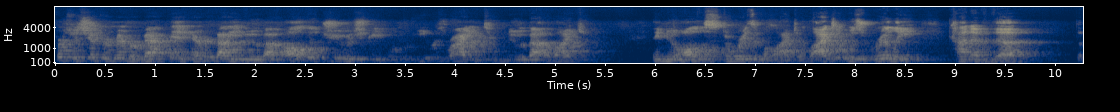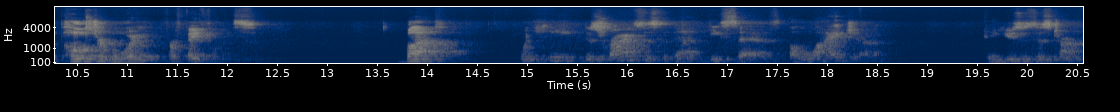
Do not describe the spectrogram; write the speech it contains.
First, what you have to remember back then, everybody knew about all the Jewish people who he was writing to knew about Elijah. They knew all the stories of Elijah. Elijah was really kind of the, the poster boy for faithfulness. But when he describes this to them, he says, Elijah, and he uses this term,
